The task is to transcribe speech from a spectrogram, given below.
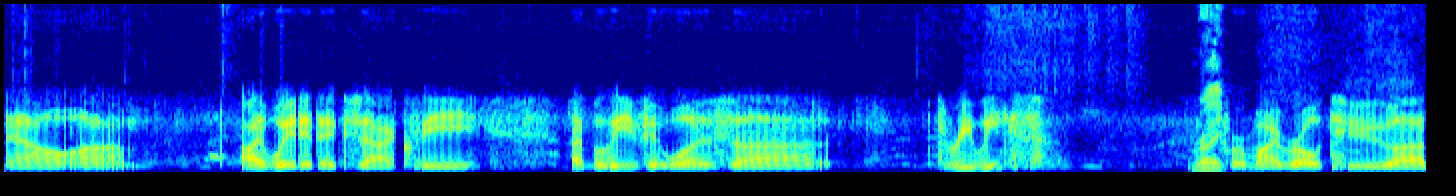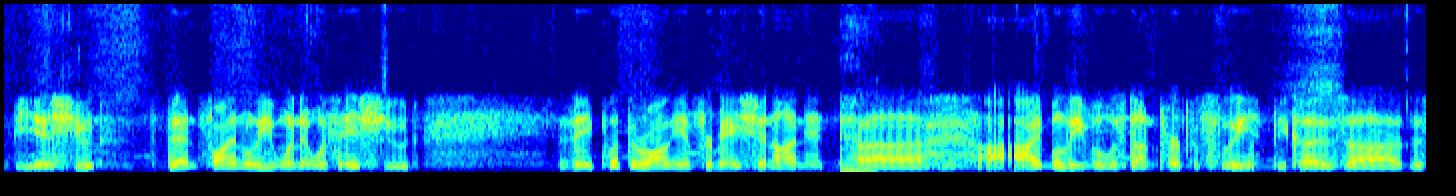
Now, um, I waited exactly, I believe it was uh, three weeks right. for my ROE to uh, be issued. Then finally, when it was issued, they put the wrong information on it. Mm-hmm. Uh, I believe it was done purposely because uh, this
